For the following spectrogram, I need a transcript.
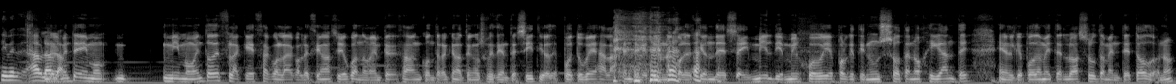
Dime, habla, Realmente mi momento de flaqueza con la colección ha sido cuando me he empezado a encontrar que no tengo suficiente sitio. Después tú ves a la gente que tiene una colección de 6.000, 10.000 juegos y es porque tiene un sótano gigante en el que puede meterlo absolutamente todo, ¿no?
